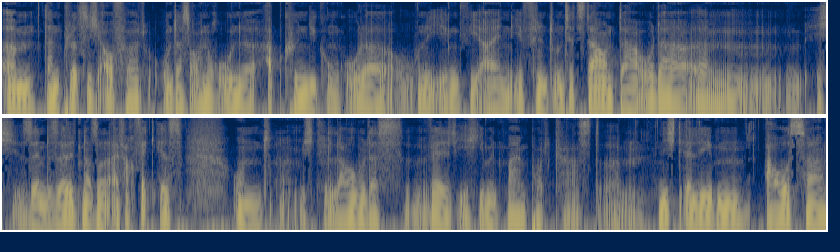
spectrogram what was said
ähm, dann plötzlich aufhört und das auch noch ohne Abkündigung oder ohne irgendwie ein, ihr findet uns jetzt da und da oder ähm, ich sende seltener, sondern einfach weg ist. Und äh, ich glaube, das werdet ihr hier mit meinem Podcast ähm, nicht erleben, außer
